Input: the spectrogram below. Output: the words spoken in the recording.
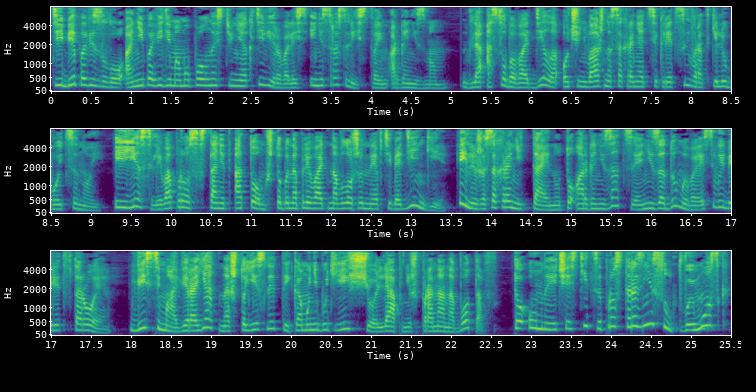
Тебе повезло, они, по-видимому, полностью не активировались и не срослись с твоим организмом. Для особого отдела очень важно сохранять секрет сыворотки любой ценой. И если вопрос встанет о том, чтобы наплевать на вложенные в тебя деньги, или же сохранить тайну, то организация, не задумываясь, выберет второе. Весьма вероятно, что если ты кому-нибудь еще ляпнешь про наноботов, то умные частицы просто разнесут твой мозг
